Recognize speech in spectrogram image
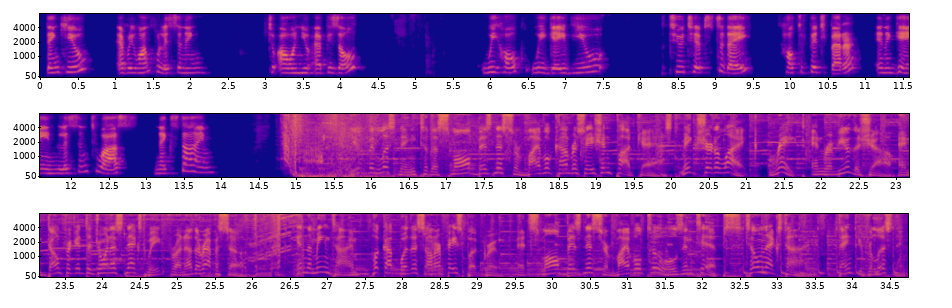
Thank you, everyone, for listening to our new episode. We hope we gave you two tips today how to pitch better. And again, listen to us next time. You've been listening to the Small Business Survival Conversation podcast. Make sure to like, rate, and review the show. And don't forget to join us next week for another episode. In the meantime, hook up with us on our Facebook group at Small Business Survival Tools and Tips. Till next time, thank you for listening.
